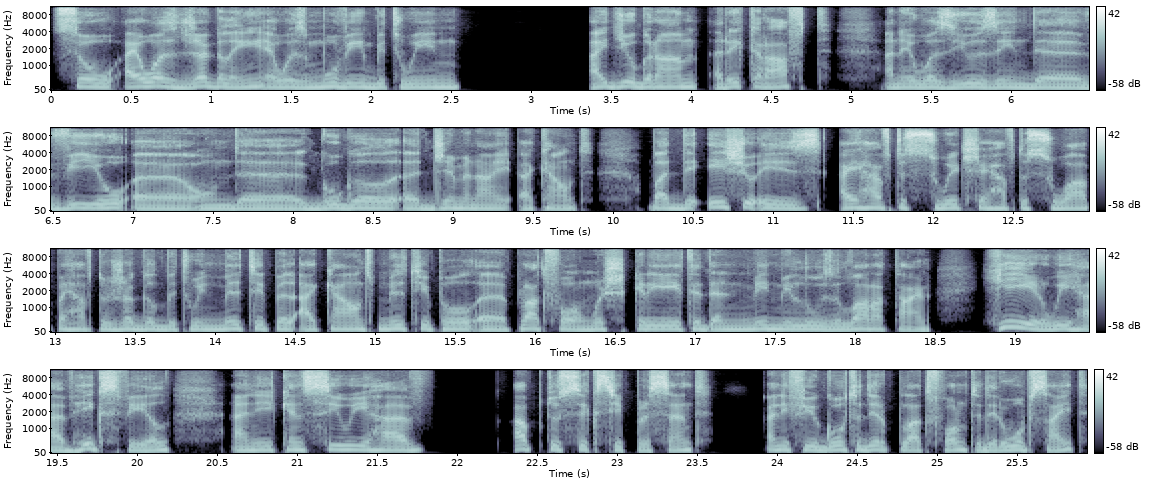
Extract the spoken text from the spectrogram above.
So I was juggling, I was moving between ideogram, Recraft, and I was using the Veo uh, on the Google uh, Gemini account. But the issue is I have to switch, I have to swap, I have to juggle between multiple accounts, multiple uh, platform, which created and made me lose a lot of time. Here we have Higgsfield, and you can see we have up to 60%. And if you go to their platform, to their website,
